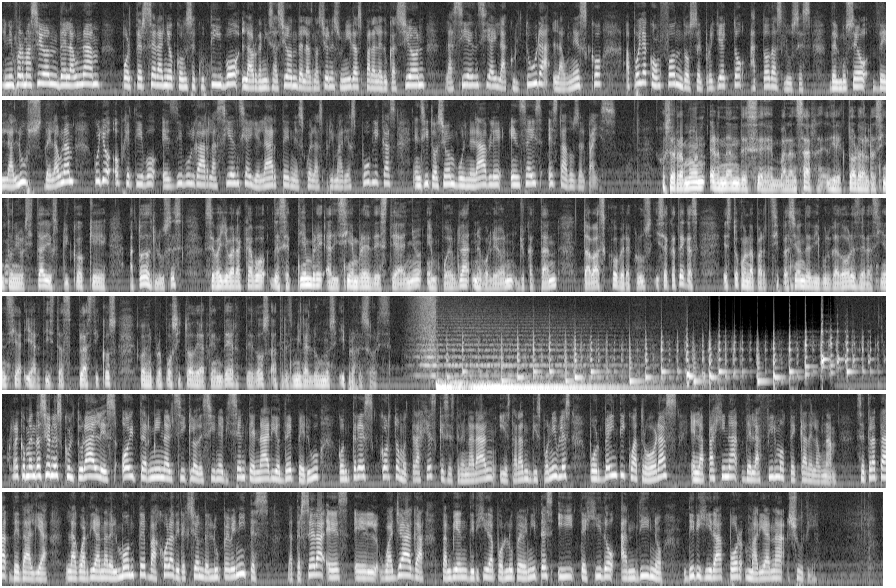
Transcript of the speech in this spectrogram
En información de la UNAM, por tercer año consecutivo, la Organización de las Naciones Unidas para la Educación, la Ciencia y la Cultura, la UNESCO, apoya con fondos el proyecto A Todas Luces del Museo de la Luz de la UNAM, cuyo objetivo es divulgar la ciencia y el arte en escuelas primarias públicas en situación vulnerable en seis estados del país. José Ramón Hernández eh, Balanzar, director del recinto universitario, explicó que a todas luces se va a llevar a cabo de septiembre a diciembre de este año en Puebla, Nuevo León, Yucatán, Tabasco, Veracruz y Zacatecas. Esto con la participación de divulgadores de la ciencia y artistas plásticos con el propósito de atender de dos a tres mil alumnos y profesores. Recomendaciones culturales. Hoy termina el ciclo de cine bicentenario de Perú con tres cortometrajes que se estrenarán y estarán disponibles por 24 horas en la página de la Filmoteca de la UNAM. Se trata de Dalia, la guardiana del monte, bajo la dirección de Lupe Benítez. La tercera es El Guayaga, también dirigida por Lupe Benítez, y Tejido Andino, dirigida por Mariana Schudi.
